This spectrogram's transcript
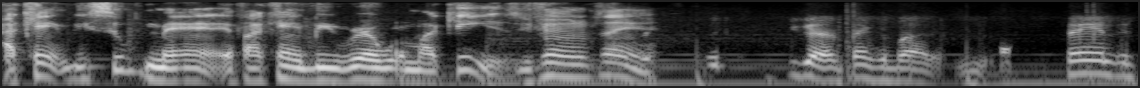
I can't be Superman if I can't be real with my kids. You feel what I'm saying? You gotta think about it. Saying that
